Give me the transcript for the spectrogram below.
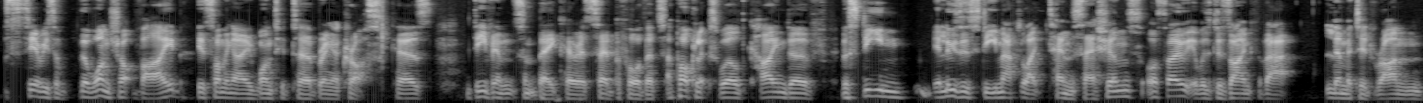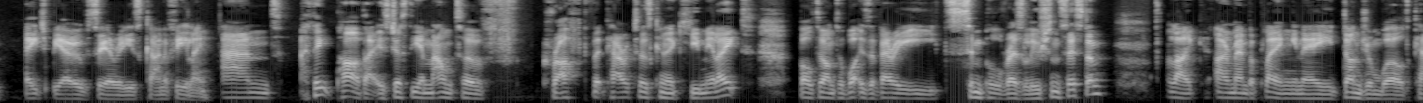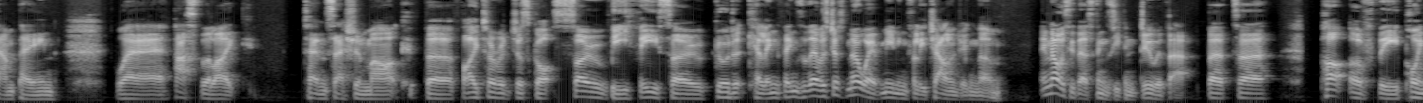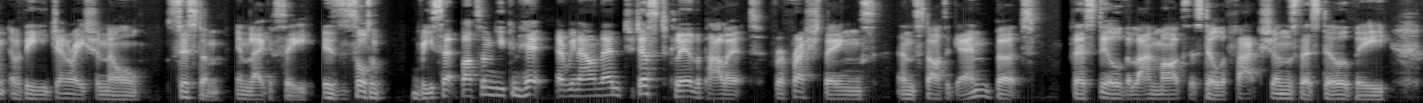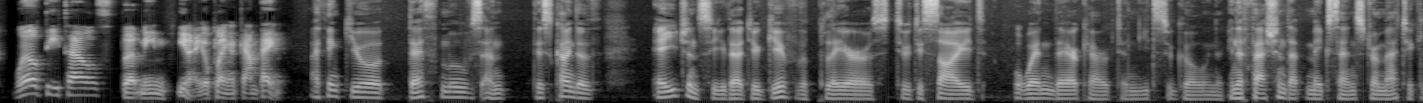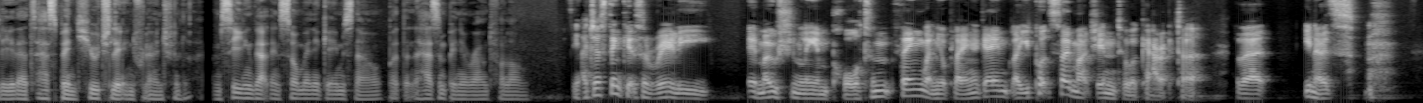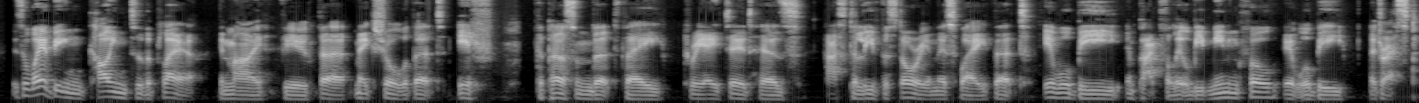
Series of the one shot vibe is something I wanted to bring across because D. Vincent Baker has said before that Apocalypse World kind of the steam it loses steam after like 10 sessions or so. It was designed for that limited run HBO series kind of feeling. And I think part of that is just the amount of craft that characters can accumulate bolted onto what is a very simple resolution system. Like, I remember playing in a Dungeon World campaign where past the like 10 session mark, the fighter had just got so beefy, so good at killing things that there was just no way of meaningfully challenging them. And obviously there's things you can do with that, but, uh, part of the point of the generational system in Legacy is sort of reset button you can hit every now and then to just clear the palette, refresh things, and start again. But there's still the landmarks, there's still the factions, there's still the world details that mean, you know, you're playing a campaign. I think your death moves and this kind of agency that you give the players to decide when their character needs to go in a, in a fashion that makes sense dramatically, that has been hugely influential. I'm seeing that in so many games now, but it hasn't been around for long. Yeah, I just think it's a really emotionally important thing when you're playing a game. Like you put so much into a character that, you know, it's it's a way of being kind to the player, in my view, to make sure that if the person that they created has has to leave the story in this way, that it will be impactful, it will be meaningful, it will be addressed.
